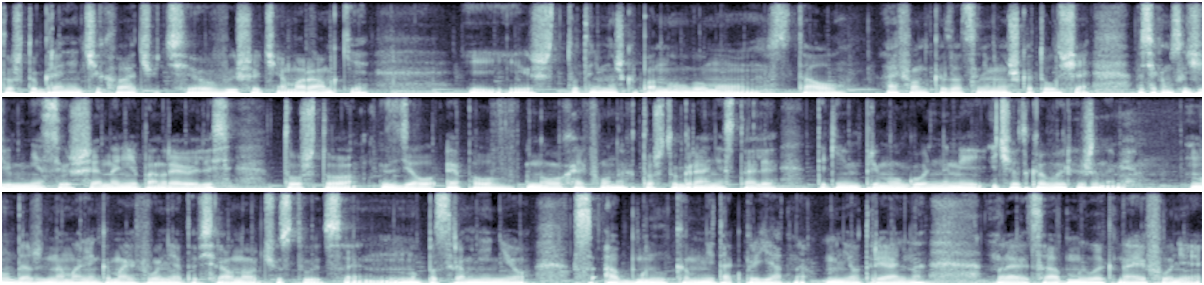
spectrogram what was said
То, что грани чехла чуть выше, чем рамки. И, и что-то немножко по-новому стал iPhone казаться немножко толще. Во всяком случае, мне совершенно не понравились то, что сделал Apple в новых айфонах, то, что грани стали такими прямоугольными и четко выраженными. Ну, даже на маленьком айфоне это все равно чувствуется. Ну, по сравнению с обмылком не так приятно. Мне вот реально нравится обмылок на айфоне.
